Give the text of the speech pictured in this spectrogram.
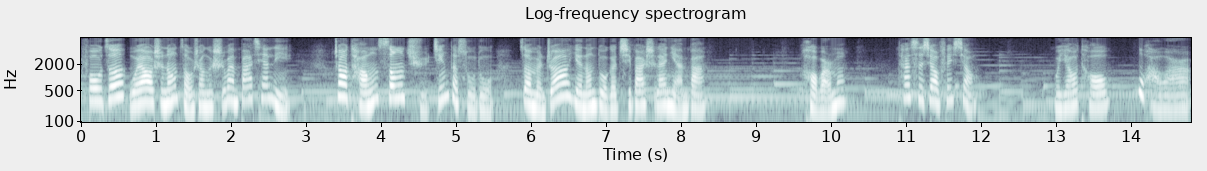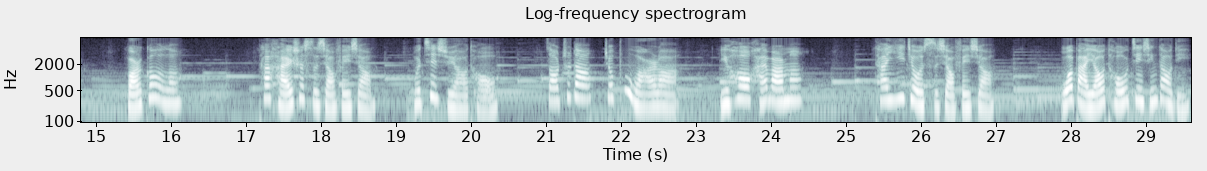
否则，我要是能走上个十万八千里，照唐僧取经的速度，怎么着也能躲个七八十来年吧？好玩吗？他似笑非笑。我摇头，不好玩。玩够了。他还是似笑非笑。我继续摇头。早知道就不玩了。以后还玩吗？他依旧似笑非笑。我把摇头进行到底。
